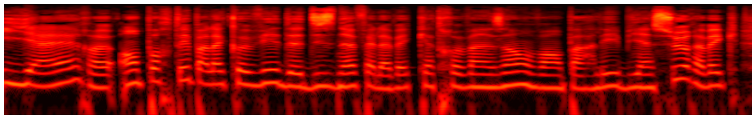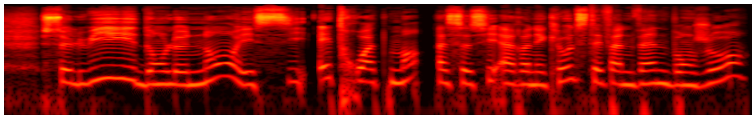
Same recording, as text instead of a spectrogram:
hier, euh, emportée par la COVID-19. Elle avait 80 ans. On va en parler, bien sûr, avec celui dont le nom est si étroitement associé à René Claude. Stéphane Venn, bonjour.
